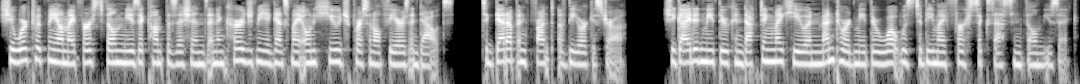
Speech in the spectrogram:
She worked with me on my first film music compositions and encouraged me against my own huge personal fears and doubts. to get up in front of the orchestra. She guided me through conducting my cue and mentored me through what was to be my first success in film music.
